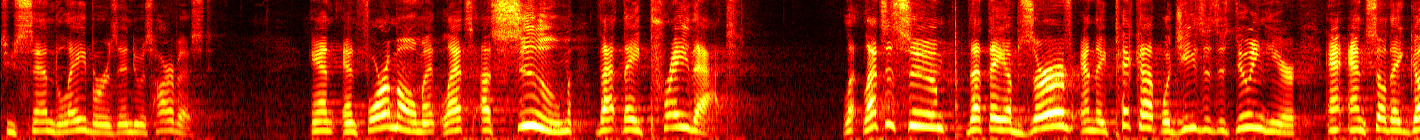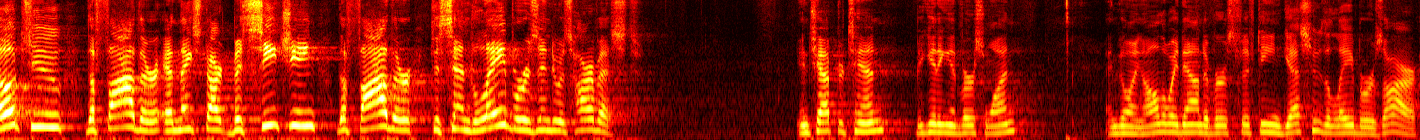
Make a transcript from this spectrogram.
to send laborers into his harvest. And, and for a moment, let's assume that they pray that. Let, us assume that they observe and they pick up what Jesus is doing here. And, and so they go to the Father and they start beseeching the Father to send laborers into his harvest. In chapter 10, beginning in verse 1, and going all the way down to verse 15, guess who the laborers are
